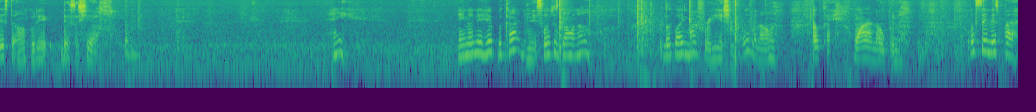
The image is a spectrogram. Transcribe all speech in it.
This the uncle that that's a chef. Hey. Ain't nothing in here but condiments. What is going on? Look like my fridge. Moving on. Okay, wine opener. What's in this pot?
